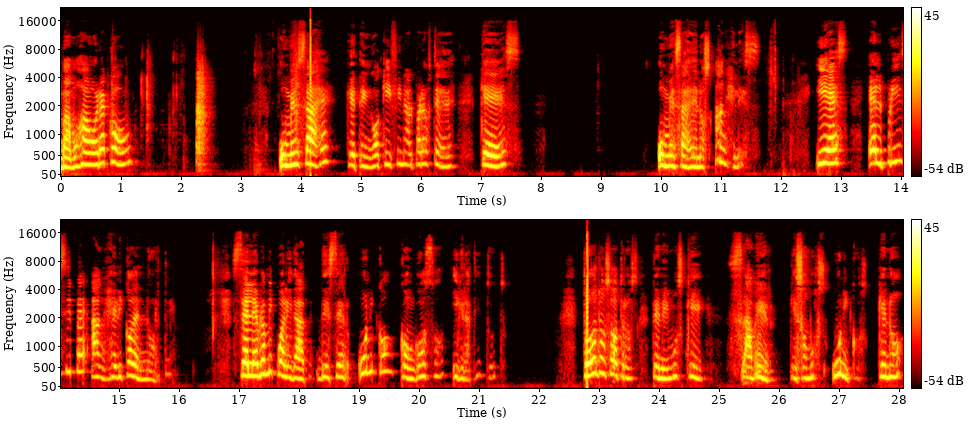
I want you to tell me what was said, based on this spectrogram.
Vamos ahora con un mensaje que tengo aquí final para ustedes, que es un mensaje de los ángeles. Y es el príncipe angélico del norte. Celebro mi cualidad de ser único con gozo y gratitud. Todos nosotros tenemos que saber que somos únicos, que no,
